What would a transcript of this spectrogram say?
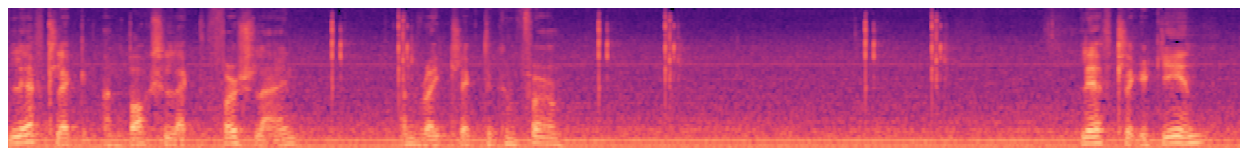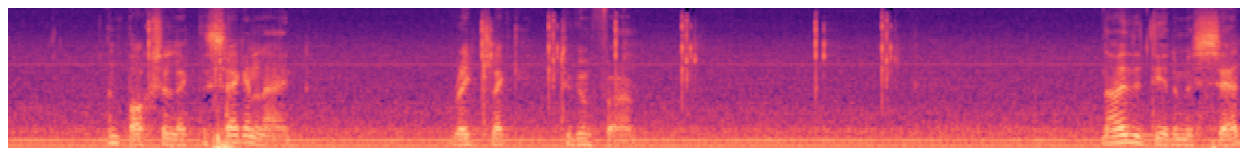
Left click and box select the first line and right click to confirm. Left click again and box select the second line. Right click to confirm. Now the datum is set,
